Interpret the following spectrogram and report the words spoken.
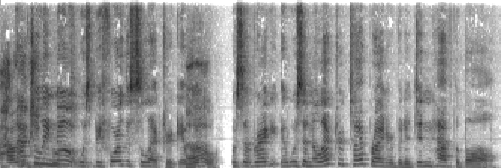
how actually no it was before the Selectric it oh. was, was a reg, it was an electric typewriter but it didn't have the ball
